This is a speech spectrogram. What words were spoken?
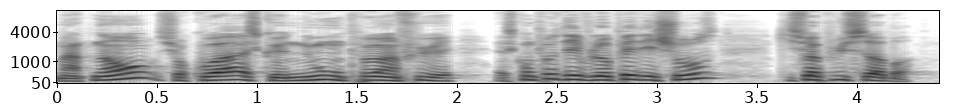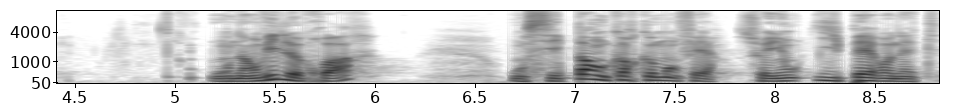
Maintenant, sur quoi est-ce que nous, on peut influer? Est-ce qu'on peut développer des choses qui soient plus sobres? On a envie de le croire. On ne sait pas encore comment faire. Soyons hyper honnêtes.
